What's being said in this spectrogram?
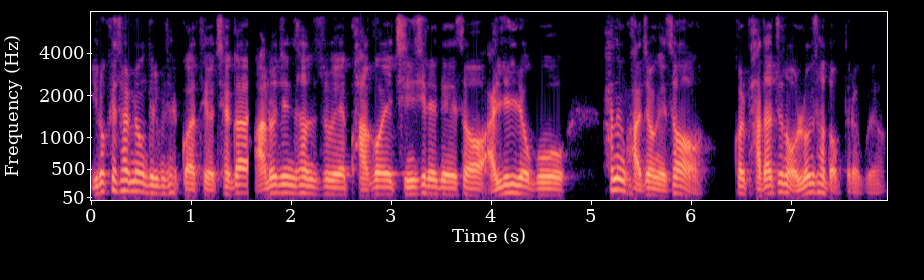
이렇게 설명드리면 될 것 같아요. 제가 안우진 선수의 과거의 진실에 대해서 알리려고 하는 과정에서 그걸 받아주는 언론사도 없더라고요.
